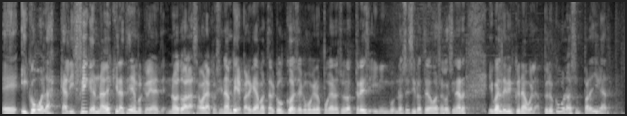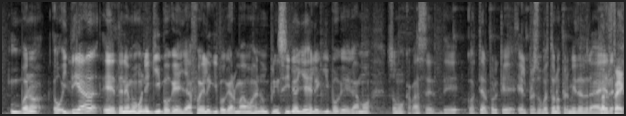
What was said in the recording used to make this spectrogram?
eh, y cómo las califican una vez que las tienen? Porque obviamente no todas las abuelas cocinan bien, para que vamos a estar con cosas, como que nos pongan nosotros tres y no sé si los tres vamos a cocinar igual de bien que una abuela. Pero ¿cómo lo hacen para llegar? Bueno, hoy día eh, tenemos un equipo que ya fue el equipo que armamos en un principio y es el equipo que, digamos, somos capaces de costear, porque el presupuesto nos permite traer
